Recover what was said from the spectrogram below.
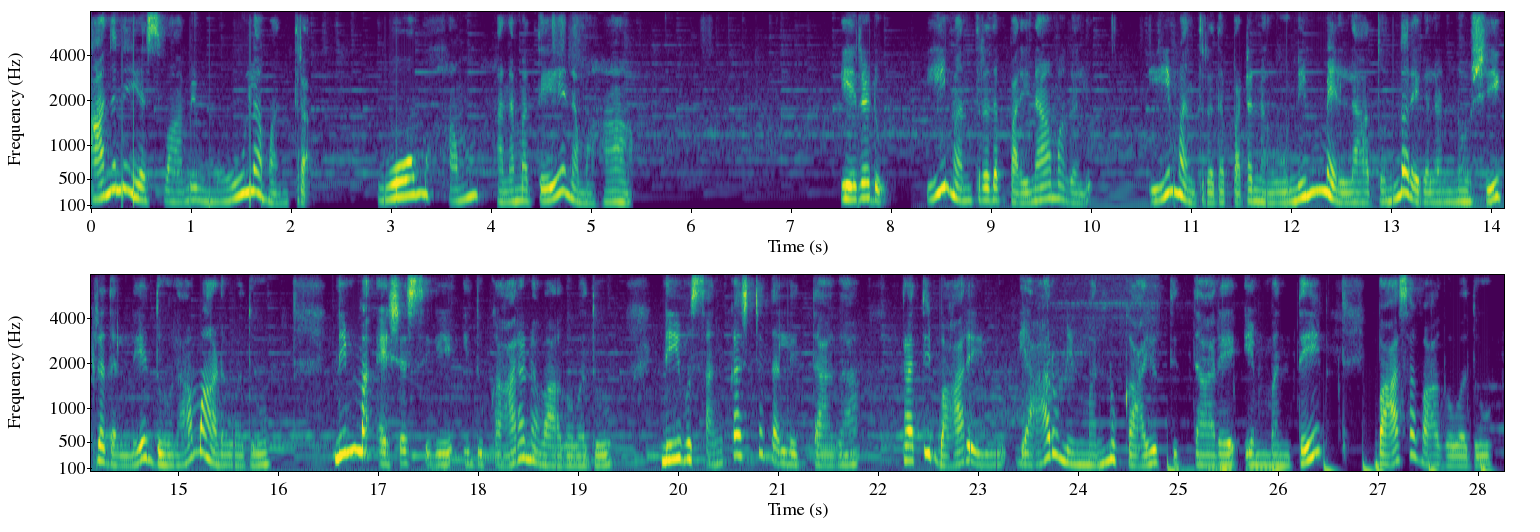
ಆಂಜನೇಯ ಸ್ವಾಮಿ ಮೂಲ ಮಂತ್ರ, ಓಂ ಹಂ ಹನಮತೇ ನಮಃ. ಎರಡು, ಈ ಮಂತ್ರದ ಪರಿಣಾಮಗಳು. ಈ ಮಂತ್ರದ ಪಠಣವು ನಿಮ್ಮೆಲ್ಲ ತೊಂದರೆಗಳನ್ನು ಶೀಘ್ರದಲ್ಲೇ ದೂರ ಮಾಡುವುದು. ನಿಮ್ಮ ಯಶಸ್ಸಿಗೆ ಇದು ಕಾರಣವಾಗುವುದು. ನೀವು ಸಂಕಷ್ಟದಲ್ಲಿದ್ದಾಗ ಪ್ರತಿ ಬಾರಿಯೂ ಯಾರು ನಿಮ್ಮನ್ನು ಕಾಯುತ್ತಿದ್ದಾರೆ ಎಂಬಂತೆ ಭಾಸವಾಗುವುದು.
